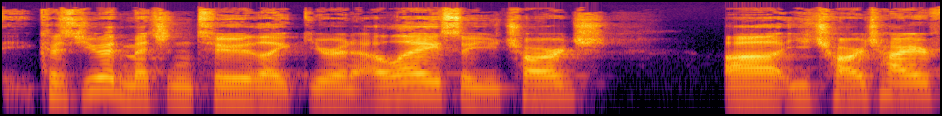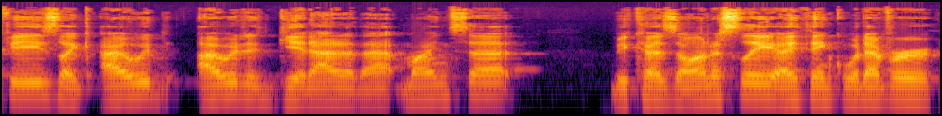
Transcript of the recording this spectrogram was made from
because you had mentioned too, like you're in LA, so you charge uh you charge higher fees. Like I would I would get out of that mindset because honestly, I think whatever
